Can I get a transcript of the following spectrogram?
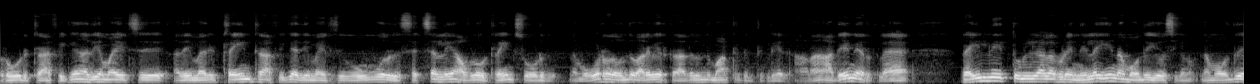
ரோடு டிராஃபிக்கும் அதிகமாகிடுச்சு அதே மாதிரி ட்ரெயின் டிராஃபிக்கும் அதிகமாகிடுச்சு ஒவ்வொரு செக்ஷன்லேயும் அவ்வளோ ட்ரெயின்ஸ் ஓடுது. நம்ம ஓடுறத வந்து வரவேற்கிறோம் அதுல இருந்து மாற்றுக்கிறது கிடையாது. ஆனால் அதே நேரத்தில் ரயில்வே தொழிலாளர்களுடைய நிலையும் நம்ம வந்து யோசிக்கணும். நம்ம வந்து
